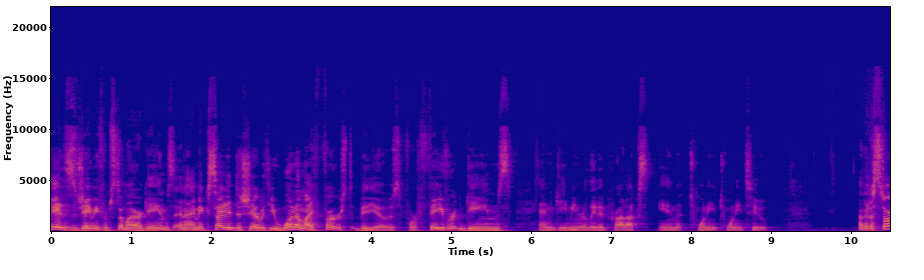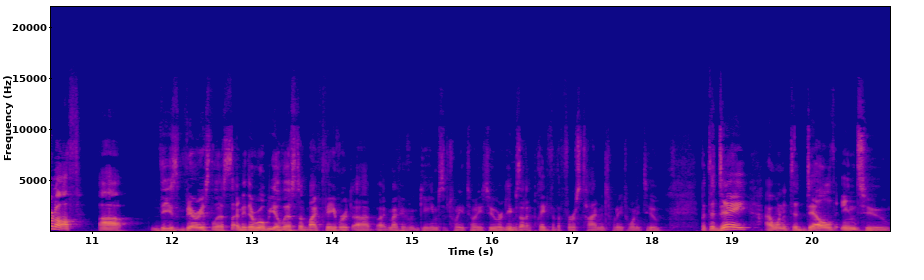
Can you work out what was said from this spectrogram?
Hey, this is Jamie from Stonemaier Games, and I'm excited to share with you one of my first videos for favorite games and gaming related products in 2022. I'm going to start off uh, these various lists. I mean, there will be a list of my favorite uh, my favorite games of 2022 or games that I played for the first time in 2022. But today, I wanted to delve into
